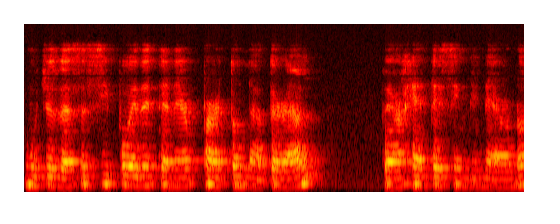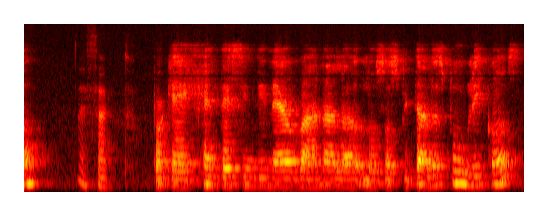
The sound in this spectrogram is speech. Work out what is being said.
muchas veces sí puede tener parto natural, pero gente sin dinero no. Exacto. Porque gente sin dinero van a los hospitales públicos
